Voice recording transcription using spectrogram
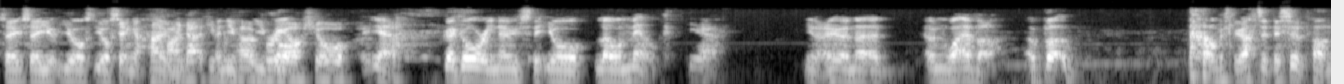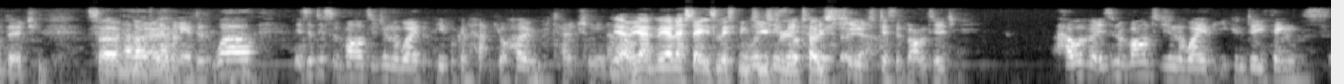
So so you, you're you're sitting at home. find out if you and you've- prefer you've got- brioche or Yeah. Gregory knows that you're low on milk. yeah. You know, and uh, and whatever. Uh, But obviously that's a disadvantage. So um, No, you that's know. definitely a dis- well. It's a disadvantage in the way that people can hack your home potentially now. Yeah, the, the NSA is listening to you which is through a, your toaster. a huge yeah. disadvantage. However, it's an advantage in the way that you can do things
